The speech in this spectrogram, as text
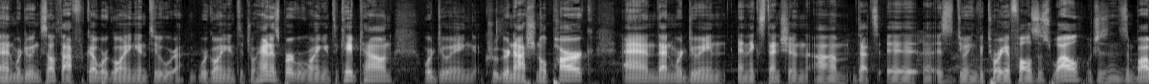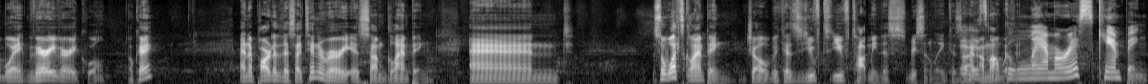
And we're doing South Africa. We're going into we're, we're going into Johannesburg. We're going into Cape Town. We're doing Kruger National Park, and then we're doing an extension um, that's uh, uh, is doing Victoria Falls as well, which is in Zimbabwe. Very, very cool. Okay. And a part of this itinerary is some glamping, and so what's glamping, Jo? Because you've you've taught me this recently. Because I'm not with it. glamorous camping.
